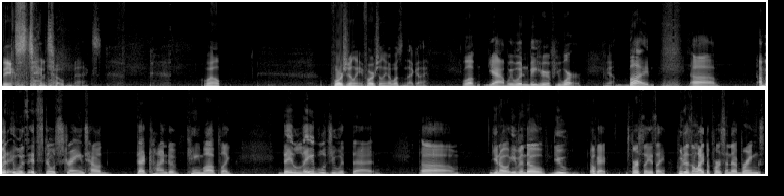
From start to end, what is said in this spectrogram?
The Extendo Max. Well, fortunately, fortunately, I wasn't that guy. Well, yeah, we wouldn't be here if you were. Yeah. But, uh, uh, but it was it's still strange how that kind of came up. Like they labeled you with that. Um, you know, even though you okay. Firstly, it's like who doesn't like the person that brings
